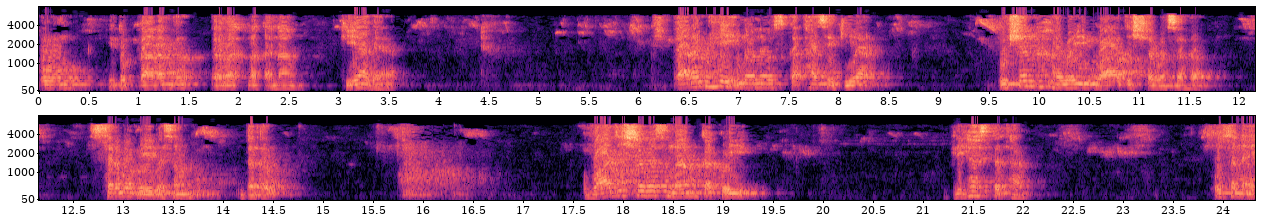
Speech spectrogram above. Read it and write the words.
ओम ये तो प्रारंभ परमात्मा का नाम किया गया। प्रारंभ ही इन्होंने उस कथा से किया उषण हवई वाद श्रवस सर्ववेदसम ददौ। वाजश्रवस नाम का कोई गृहस्थ था, उसने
